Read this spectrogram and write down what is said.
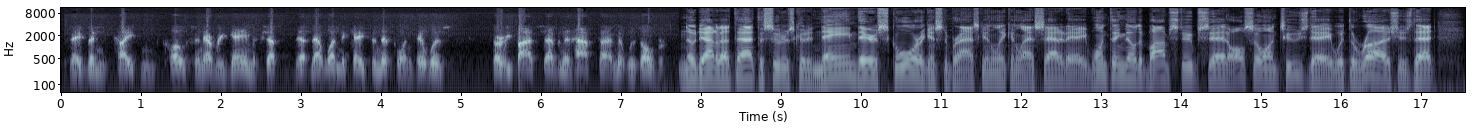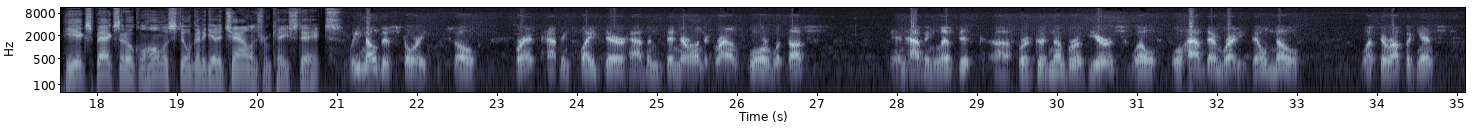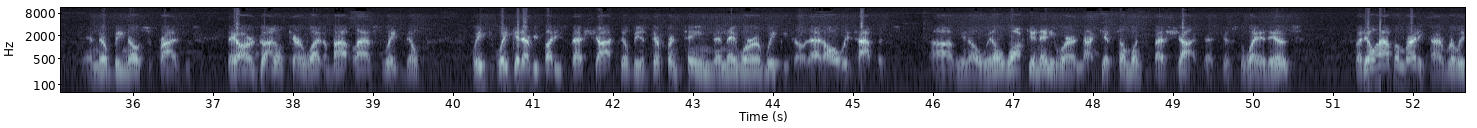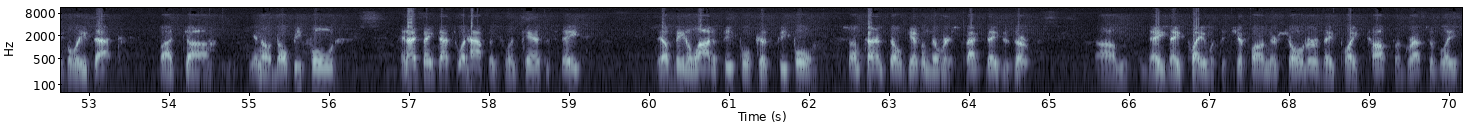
they've been tight and close in every game, except that, that wasn't the case in this one. It was 35 7 at halftime. It was over. No doubt about that. The Sooners could have named their score against Nebraska and Lincoln last Saturday. One thing, though, that Bob Stoops said also on Tuesday with the rush is that he expects that Oklahoma's still going to get a challenge from K State. We know this story. So, Brent, having played there, having been there on the ground floor with us, and having lived it, uh, for a good number of years, we'll we'll have them ready. They'll know what they're up against, and there'll be no surprises. They are good. I don't care what about last week. They'll we we get everybody's best shot. They'll be a different team than they were a week ago. That always happens. Uh, you know, we don't walk in anywhere and not get someone's best shot. That's just the way it is. But he'll have them ready. I really believe that. But uh, you know, don't be fooled. And I think that's what happens when Kansas State, they'll beat a lot of people because people sometimes don't give them the respect they deserve. Um, they they play with the chip on their shoulder. They play tough, aggressively,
